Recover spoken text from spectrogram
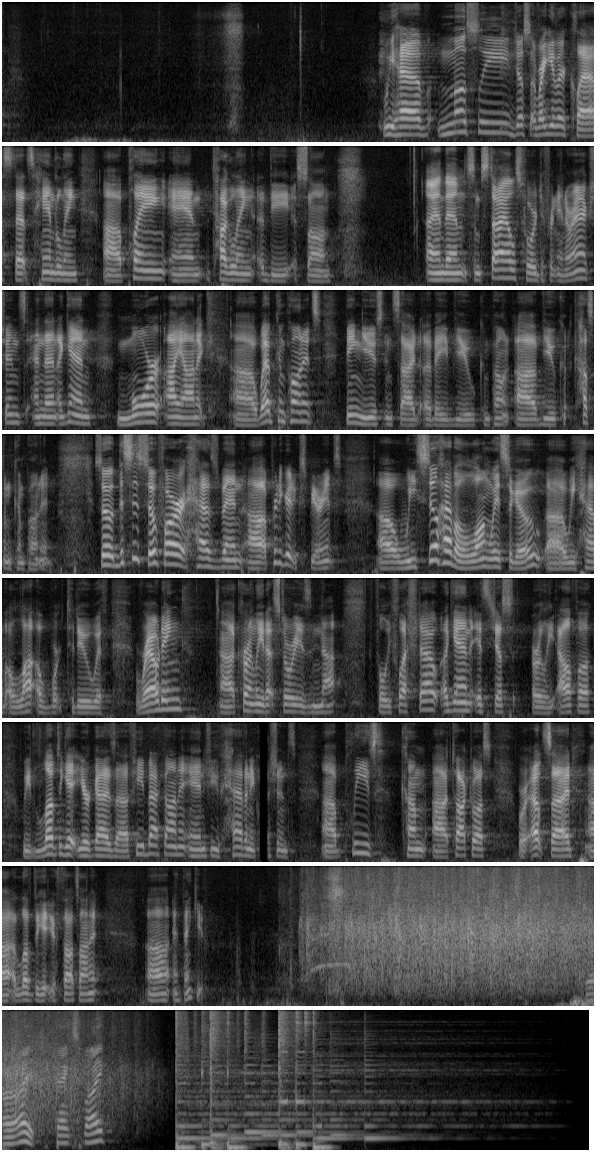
we have mostly just a regular class that's handling uh, playing and toggling the song. And then some styles for different interactions, and then again, more ionic uh, web components being used inside of a Vue, component, uh, Vue custom component. So this is so far has been uh, a pretty great experience. Uh, we still have a long ways to go. Uh, we have a lot of work to do with routing. Uh, currently, that story is not fully fleshed out. Again, it's just early alpha. We'd love to get your guys' uh, feedback on it, and if you have any questions, uh, please come uh, talk to us. We're outside. Uh, I'd love to get your thoughts on it, uh, and thank you. All right. Thanks, Mike.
